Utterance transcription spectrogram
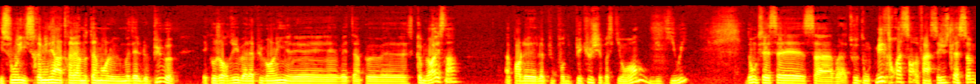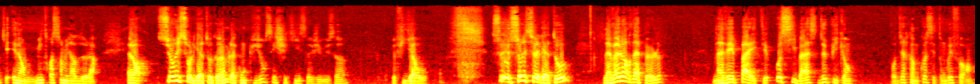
ils sont, ils se rémunèrent à travers notamment le modèle de pub, et qu'aujourd'hui, bah, la pub en ligne elle, va être un peu euh, comme le reste, hein. À part le- la pub pour du PQ, je sais pas ce qu'ils vont vendre, du kiwi. Donc c'est, c'est ça, voilà, tout. Donc 1300, enfin c'est juste la somme qui est énorme, 1300 milliards de dollars. Alors cerise sur le gâteau quand même, la conclusion, c'est chez qui ça que j'ai vu ça? Le Figaro. Ce- Cerise sur le gâteau, la valeur d'Apple n'avait pas été aussi basse depuis quand? Pour dire comme quoi c'est tombé fort. Hein.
